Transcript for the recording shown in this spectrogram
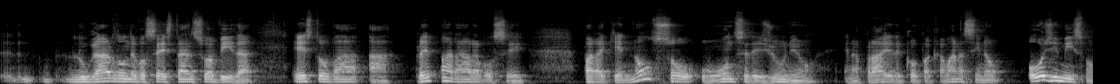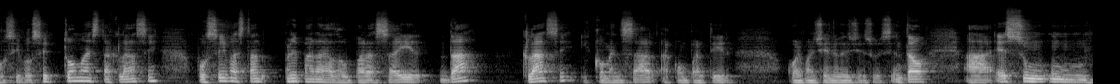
eh, lugar onde você está em sua vida, isto vai a preparar a você para que não só o 11 de junho, na praia de Copacabana, sino hoje mesmo, se você toma esta classe, você vai estar preparado para sair da classe e começar a compartilhar o Evangelho de Jesus. Então, é um, um,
